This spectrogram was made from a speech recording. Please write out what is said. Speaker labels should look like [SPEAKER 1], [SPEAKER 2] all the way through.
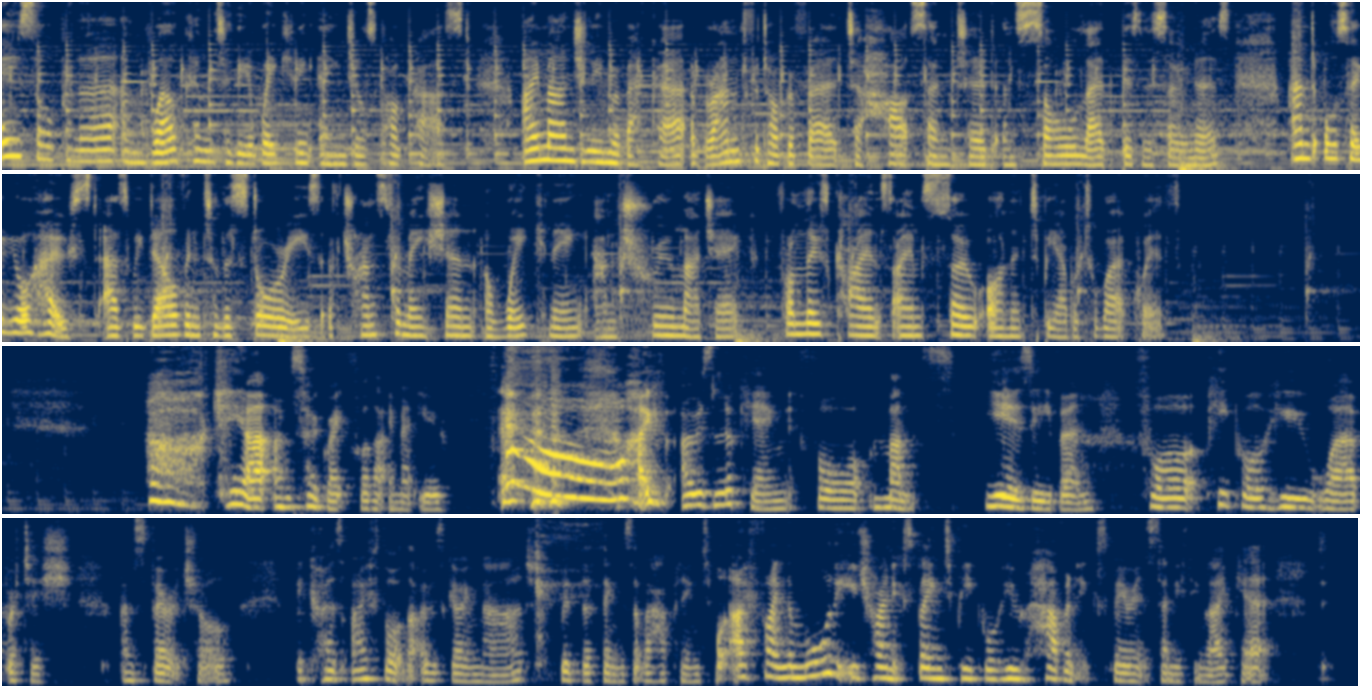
[SPEAKER 1] Hey, Soulpreneur, and welcome to the Awakening Angels podcast. I'm Angeline Rebecca, a brand photographer to heart centered and soul led business owners, and also your host as we delve into the stories of transformation, awakening, and true magic from those clients I am so honored to be able to work with. Oh, Kia, I'm so grateful that I met you. I, I was looking for months years even, for people who were British and spiritual because I thought that I was going mad with the things that were happening to me. I find the more that you try and explain to people who haven't experienced anything like it,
